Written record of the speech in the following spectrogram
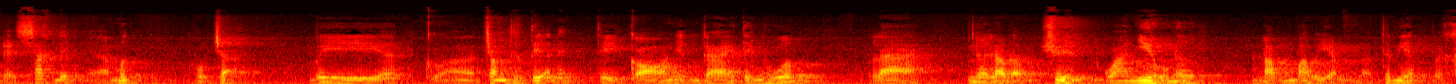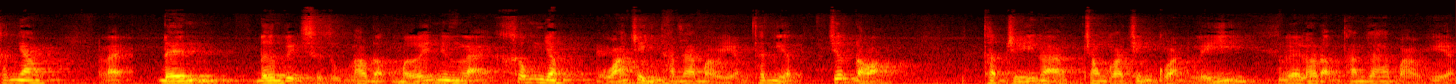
để xác định à, mức hỗ trợ vì à, à, trong thực tiễn ấy, thì có những cái tình huống là người lao động chuyển qua nhiều nơi đóng bảo hiểm thất nghiệp khác nhau lại đến đơn vị sử dụng lao động mới nhưng lại không nhập quá trình tham gia bảo hiểm thất nghiệp. Trước đó thậm chí là trong quá trình quản lý người lao động tham gia bảo hiểm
